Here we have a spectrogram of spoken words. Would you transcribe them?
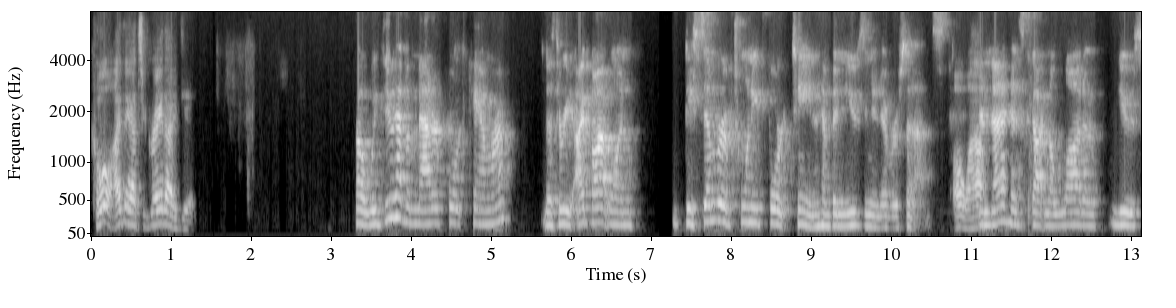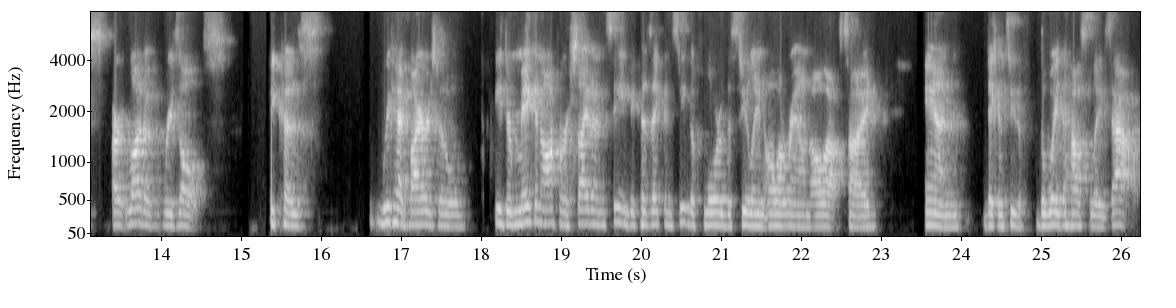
Cool. I think that's a great idea. Oh, we do have a Matterport camera. The three, I bought one December of 2014 and have been using it ever since. Oh, wow. And that has gotten a lot of use or a lot of results because we've had buyers that'll either make an offer sight unseen because they can see the floor, the ceiling, all around, all outside, and they can see the, the way the house lays out.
